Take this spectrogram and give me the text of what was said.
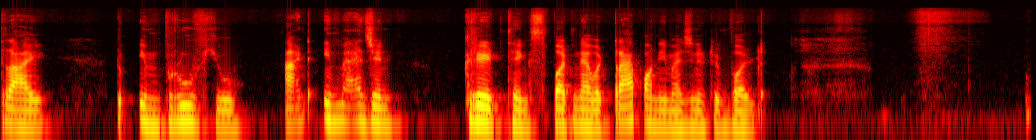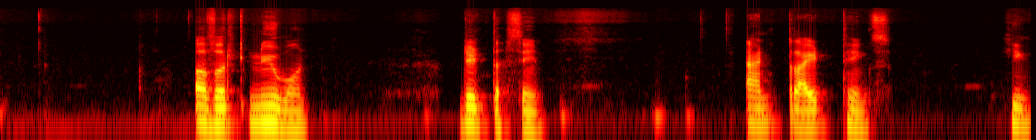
try to improve you and imagine great things but never trap on imaginative world. Our new one did the same and tried things he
